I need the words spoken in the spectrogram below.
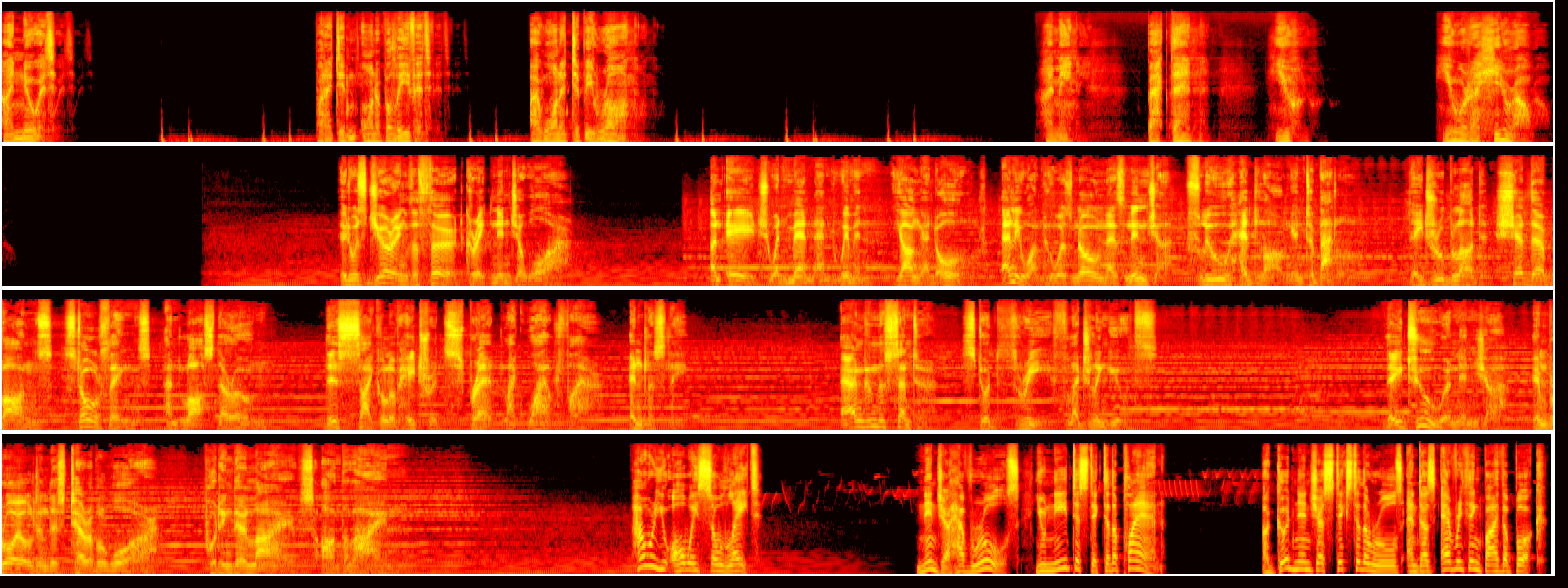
I knew it. But I didn't want to believe it. I wanted to be wrong. I mean, back then, you... You were a hero. It was during the Third Great Ninja War. An age when men and women, young and old, anyone who was known as ninja, flew headlong into battle. They drew blood, shed their bonds, stole things, and lost their own. This cycle of hatred spread like wildfire, endlessly. And in the center stood three fledgling youths. They too were ninja, embroiled in this terrible war, putting their lives on the line. How are you always so late? Ninja have rules. You need to stick to the plan. A good ninja sticks to the rules and does everything by the book.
